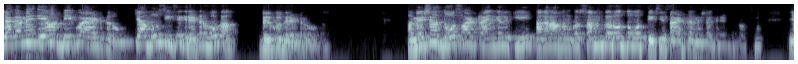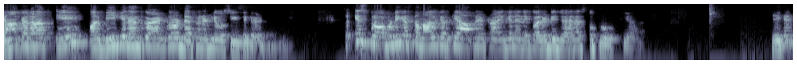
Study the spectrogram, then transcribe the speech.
कि अगर मैं ए और बी को ऐड करूँ, क्या वो सी से ग्रेटर होगा? बिल्कुल ग्रेटर होगा। हमेशा दो साइड ट्राइंगल की अगर आप उनको सम करो तो वो तीसरी साइड से हमेशा ग्रेटर होती है। यहाँ पे अगर आप ए और बी की लेंथ को ऐड करो डेफिनेटली वो सी से ग्रेटर होगी। तो इस प्रॉपर्टी का इस्तेमाल करके आपने ट्राइंगल इनक्वालिटी जो है ना, इसको प्रूव किया। ठीक है?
